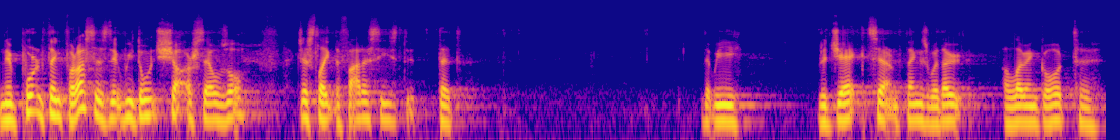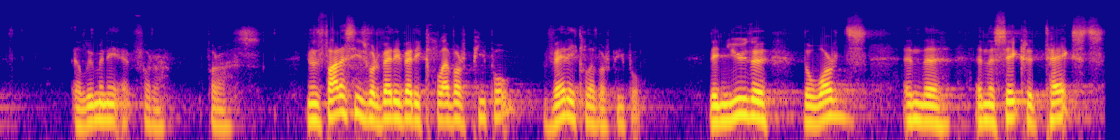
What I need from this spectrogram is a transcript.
And the important thing for us is that we don't shut ourselves off, just like the Pharisees did. That we reject certain things without allowing God to illuminate it for, for us. You know, the Pharisees were very, very clever people, very clever people. They knew the, the words in the, in the sacred texts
